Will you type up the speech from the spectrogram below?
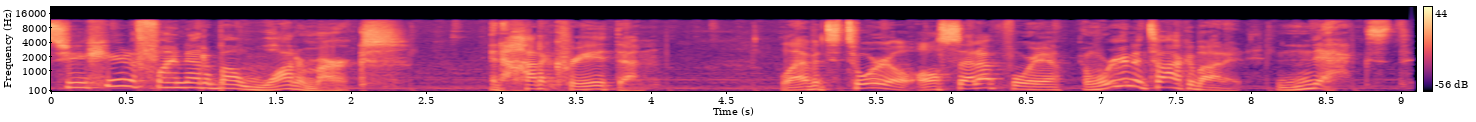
So you're here to find out about watermarks and how to create them. We'll have a tutorial all set up for you and we're gonna talk about it next.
